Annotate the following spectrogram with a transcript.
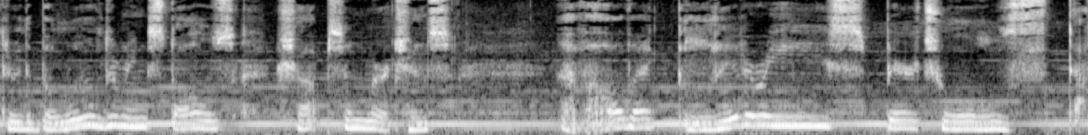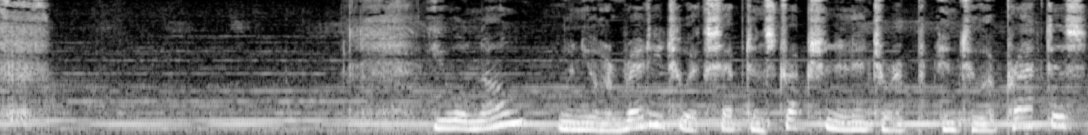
through the bewildering stalls, shops, and merchants of all that glittery spiritual stuff. You will know when you are ready to accept instruction and enter into a practice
